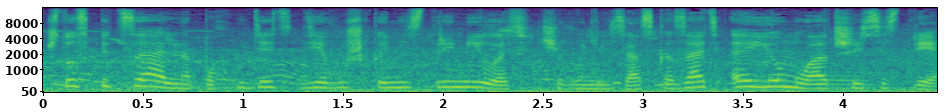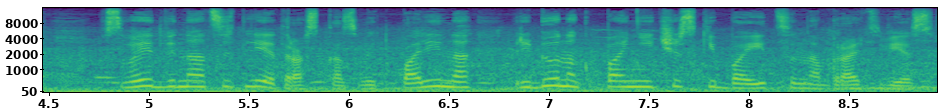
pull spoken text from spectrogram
что специально похудеть девушка не стремилась, чего нельзя сказать о ее младшей сестре. В свои 12 лет, рассказывает Полина, ребенок панически боится набрать вес.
